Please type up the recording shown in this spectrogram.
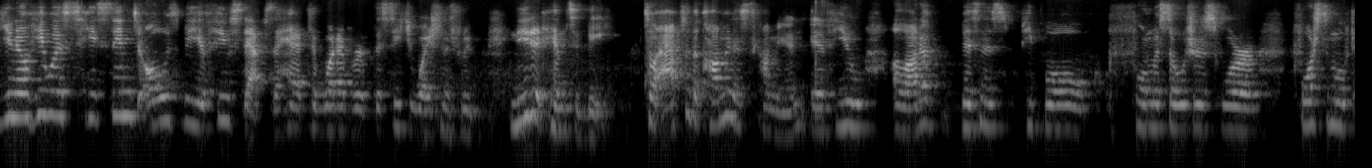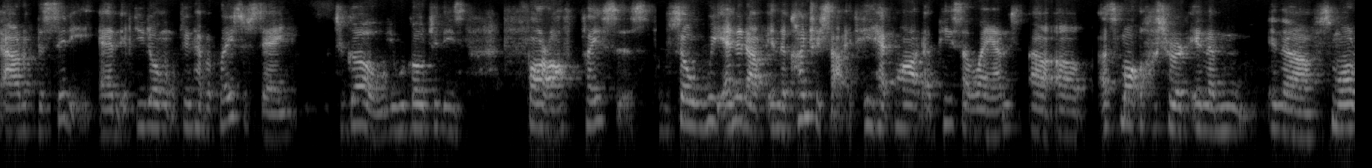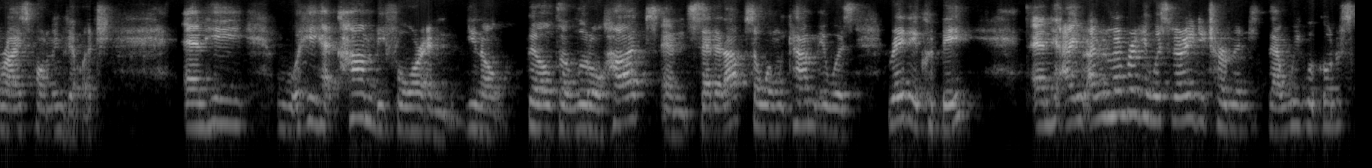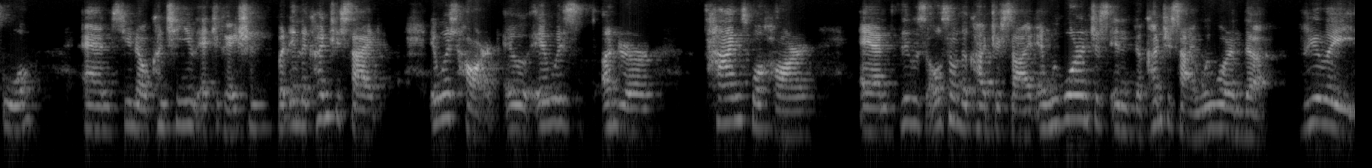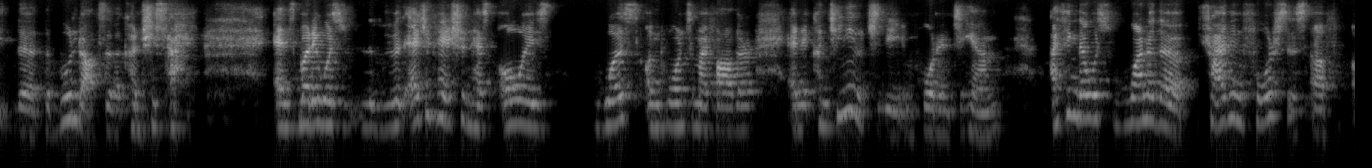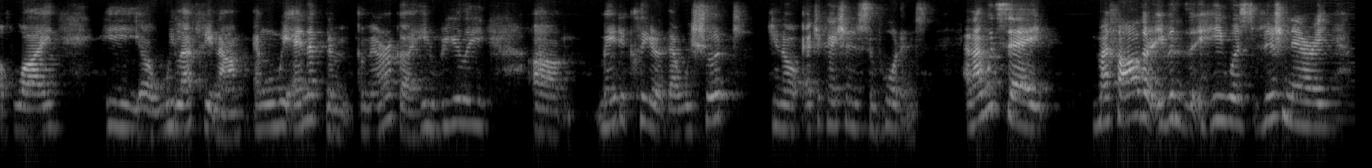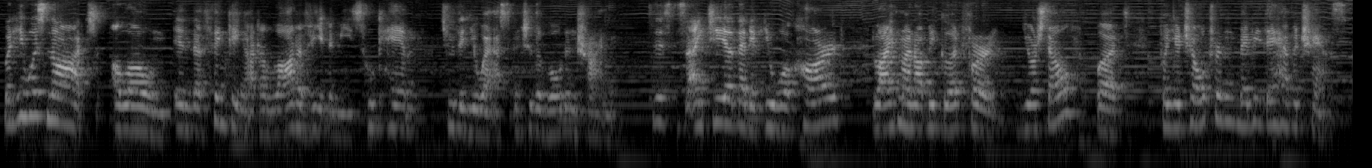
you know, he was, he seemed to always be a few steps ahead to whatever the situations needed him to be. So after the communists come in, if you, a lot of business people, former soldiers were forced to move out of the city. And if you don't, didn't have a place to stay, to go, you would go to these far off places. So we ended up in the countryside. He had bought a piece of land, uh, uh, a small orchard in a in a small rice farming village, and he he had come before and you know built a little hut and set it up. So when we come, it was ready. It could be. And I, I remember he was very determined that we would go to school and you know continue education. But in the countryside, it was hard. It, it was under times were hard, and it was also in the countryside. And we weren't just in the countryside; we were in the really the the boondocks of the countryside. And but it was the education has always was important to my father, and it continued to be important to him. I think that was one of the driving forces of, of why he uh, we left Vietnam. And when we ended up in America, he really um, made it clear that we should, you know, education is important. And I would say my father, even he was visionary, but he was not alone in the thinking of a lot of Vietnamese who came to the U.S. and to the Golden Triangle. This idea that if you work hard, life might not be good for yourself, but for your children, maybe they have a chance.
